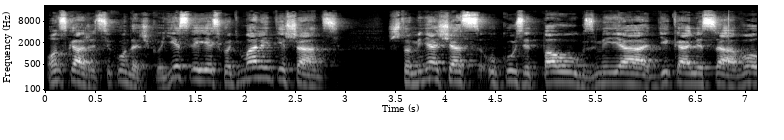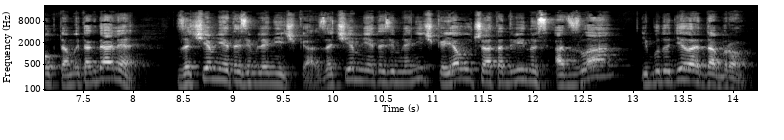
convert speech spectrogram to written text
он скажет, секундочку, если есть хоть маленький шанс – что меня сейчас укусит паук, змея, дикая лиса, волк там и так далее, зачем мне эта земляничка? Зачем мне эта земляничка? Я лучше отодвинусь от зла и буду делать добро.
